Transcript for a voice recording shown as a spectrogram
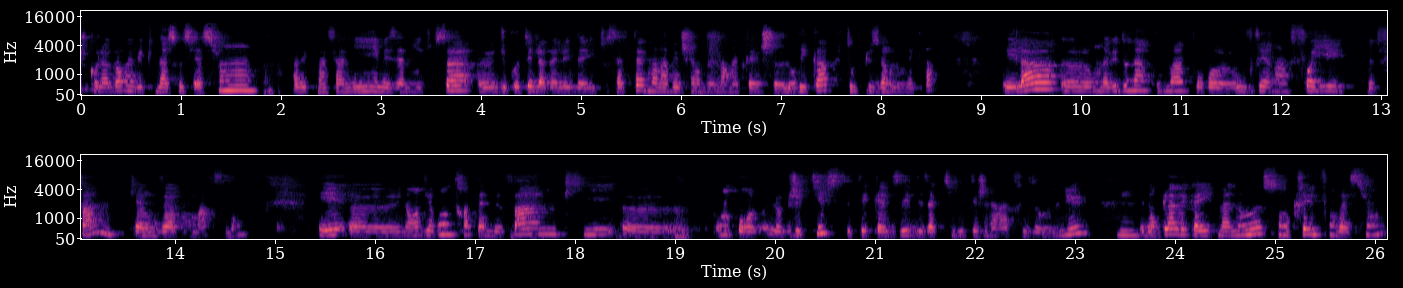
je collabore avec une association, avec ma famille, mes amis et tout ça, euh, du côté de la vallée d'Aïtou-Satec, dans la région de Marrakech, euh, Lorica, plutôt plus vers Lorica. Et là, on avait donné un coup de main pour ouvrir un foyer de femmes qui a ouvert en mars. Bon. Et il y a environ une trentaine de femmes qui pour l'objectif, c'était qu'elles aient des activités génératrices de revenus. Mm. Et donc là, avec Aït Manos, on crée une fondation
